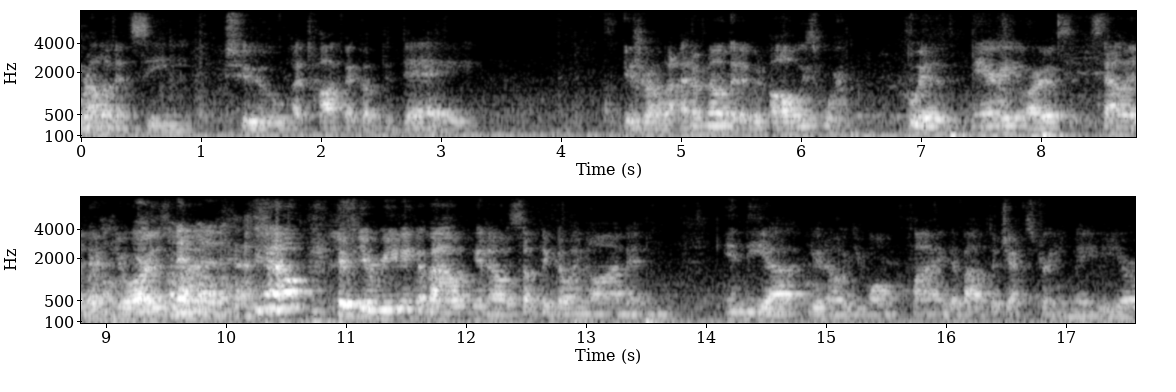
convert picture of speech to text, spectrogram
relevancy to a topic of the day is relevant. I don't know that it would always work with Mary or Sally like yours, but, you know, if you're reading about, you know, something going on in India, you know, you won't find about the jet stream maybe, or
